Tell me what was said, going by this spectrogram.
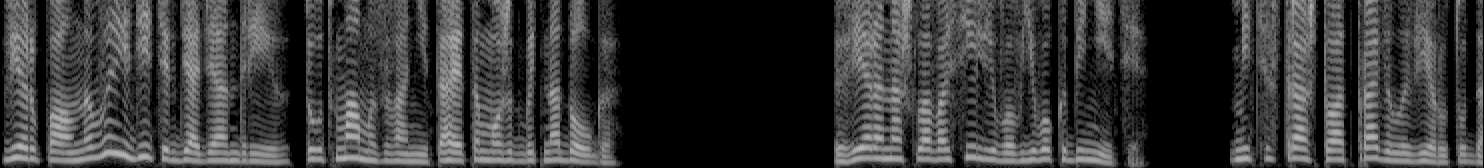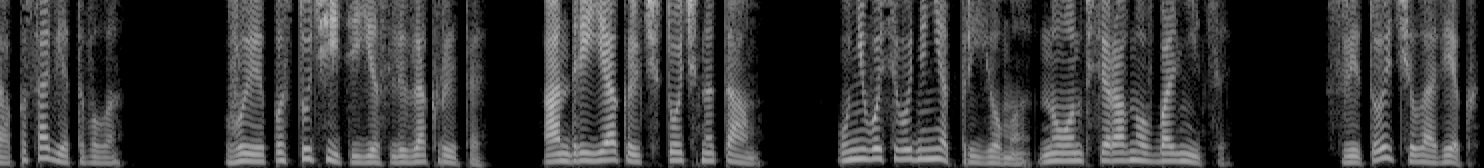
Вера Павловна, вы идите к дяде Андрею. Тут мама звонит, а это может быть надолго. Вера нашла Васильева в его кабинете. Медсестра, что отправила Веру туда, посоветовала. «Вы постучите, если закрыто. Андрей Яковлевич точно там. У него сегодня нет приема, но он все равно в больнице. Святой человек.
